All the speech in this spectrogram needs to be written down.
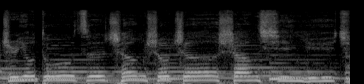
只有独自承受着伤心欲绝。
